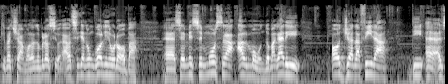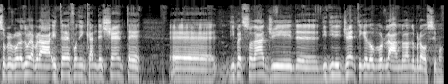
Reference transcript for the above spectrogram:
che facciamo? L'anno prossimo ha segnato un gol in Europa eh, si è messo in mostra al mondo magari oggi alla fila di, eh, il suo procuratore avrà il telefono incandescente eh, di personaggi de- di dirigenti che lo vorranno l'anno prossimo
